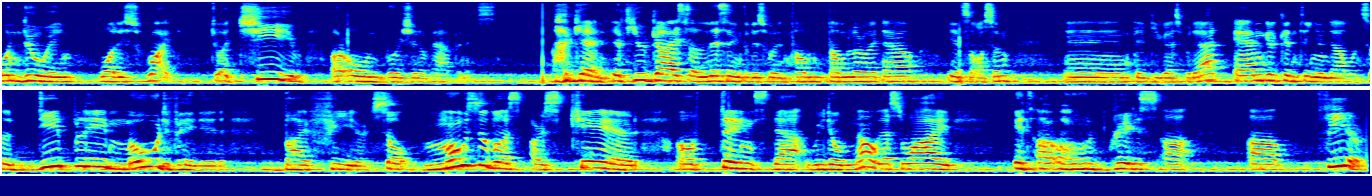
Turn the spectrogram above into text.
on doing what is right, to achieve our own version of happiness. Again, if you guys are listening to this one in Tum- Tumblr right now, it's awesome. And thank you guys for that. And I'm gonna continue on that one. So, deeply motivated by fear. So, most of us are scared of things that we don't know. That's why it's our own greatest uh, uh, fear.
